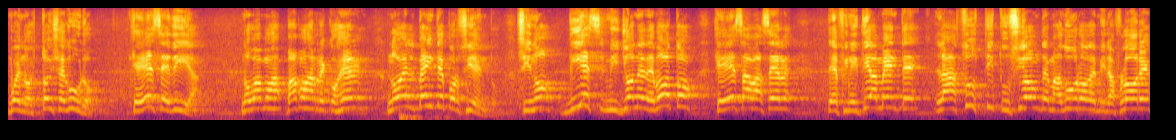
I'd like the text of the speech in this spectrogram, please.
Bueno, estoy seguro que ese día no vamos a, vamos a recoger no el 20%, sino 10 millones de votos, que esa va a ser definitivamente la sustitución de Maduro de Miraflores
